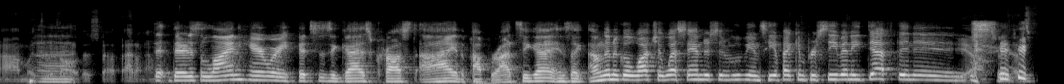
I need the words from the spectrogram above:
um, with, with Uh, all of this stuff. I don't know. Th- There's a line here where he fixes a guy's crossed eye, the paparazzi guy, and he's like, "I'm gonna go watch a Wes Anderson movie and see if I can perceive any depth in it." yeah, that's, that's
